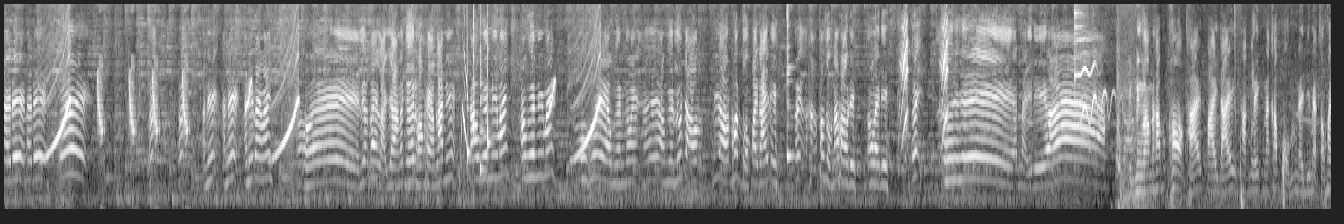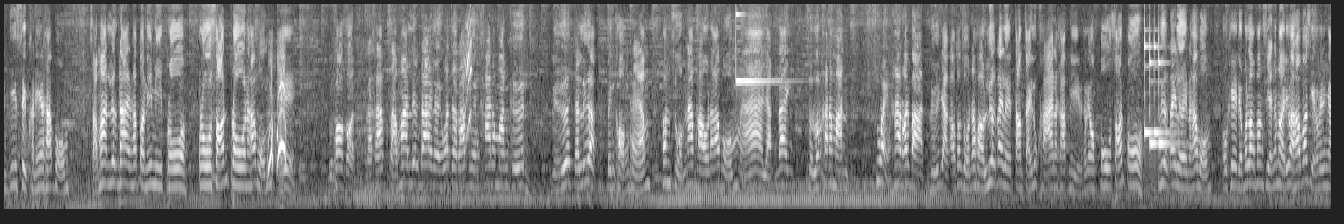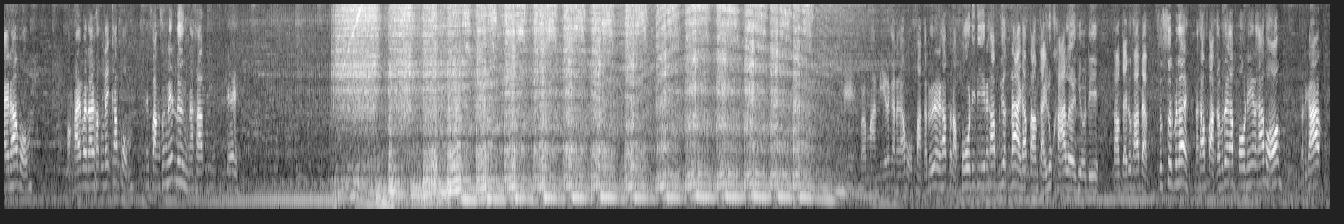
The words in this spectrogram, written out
ไหนดิไหนดิเฮ้ยเฮ้ยเฮ้ยอันนี้อันนี้อันนี้ได้ไหมโอ้ยเลือกได้หลายอย่างเหลือเกินของแถมร้านนี้ เอาเงินนี่ไหมเอาเงินนี่ไหมโอ้ยเอาเงินก็ไม่เอ้ยเอาเงินหรือจะเอาหรือจะเอาทอนสวมไปได้ดิเฮ้ยทอนสวมหน้าเผาดิเอาอะไรดิเฮ้ยเอ้ยอันไหนดีวะอีกหนึ่งลำนะครับข้อท้ายปลายไดฟ์พักเล็กนะครับผมใน d m a x 2020 คันนี้นะครับผม สามารถเลือกได้นะครับ ตอนนี้มีโปรโปรซ้อนโปรนะครับผมนี่ดูท่อก่อนนะครับ สามารถเลือกได้เลยว่าจะรับเงินค่าน้ำมันคืน หรือจะเลือกเป็นของแถมท่อนสวมหน้าเผานะครับผมอ่าอยากได้ส่วนลดค่าน้ำมันช่วย 500 บาท หรืออยากเอาท่อนสวนหน้าเผาเลือกได้เลยตามใจลูกค้านะครับ นี่เขาเรียกว่าโปรซ้อนโปรเลือกได้เลยนะครับผมโอเคเดี๋ยวมาลองฟังเสียงกันหน่อยดีกว่าครับว่าเสียงเป็นยังไงนะครับผมออกท้ายไปได้พักเล็กครับผมให้ฟังสักนิดนึงนะครับโอเค มาณนี้แล้วกันนะครับผมฝากกันด้วยนะครับสำหรับโปรดีๆนะครับเลือกได้ครับตามใจลูกค้าเลยทีโอดีตามใจลูกค้าแบบสุดๆไปเลยนะครับฝากกันด้วยครับโปรนี้นะครับผมสวัสดีครับ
